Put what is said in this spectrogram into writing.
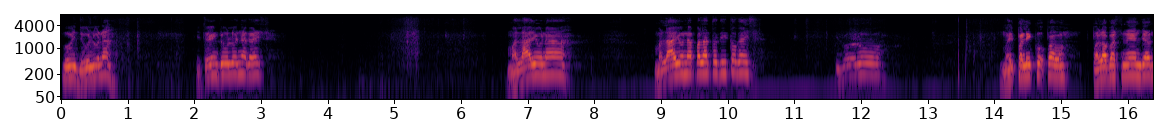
Uy, dulo na. Ito yung dulo niya, guys. Malayo na. Malayo na pala to dito, guys. Siguro may paliko pa, oh. Palabas na yan dyan.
